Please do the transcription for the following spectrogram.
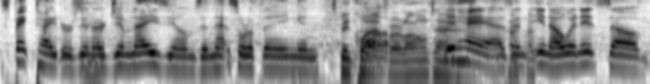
spectators in Yeah. our gymnasiums and that sort of thing. And it's been quiet uh, for a long time. It has, and you know, and it's. Um,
